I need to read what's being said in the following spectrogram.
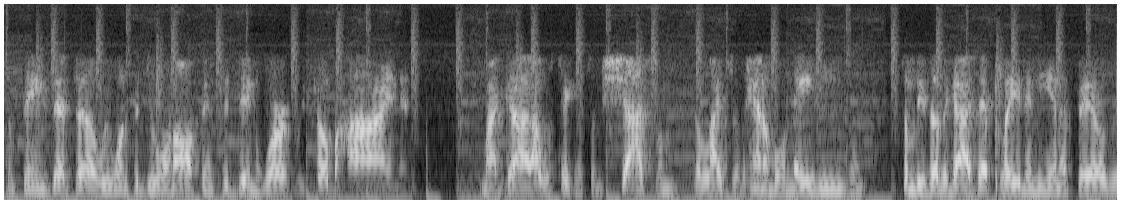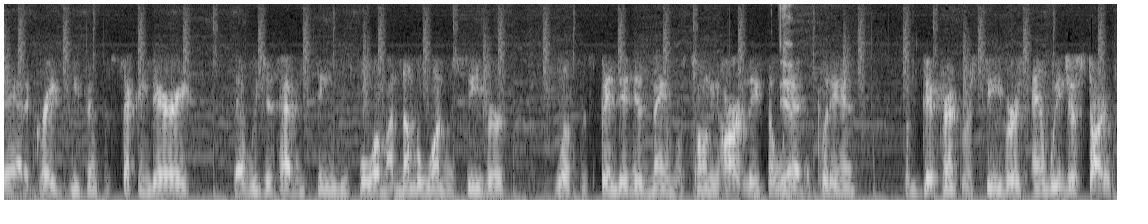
some things that uh, we wanted to do on offense that didn't work. We fell behind, and my God, I was taking some shots from the likes of Hannibal Navies and some of these other guys that played in the NFL. They had a great defensive secondary that we just haven't seen before. My number one receiver was suspended. His name was Tony Hartley, so we yep. had to put in some different receivers, and we just started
